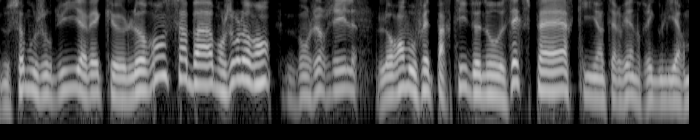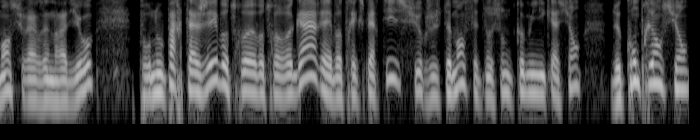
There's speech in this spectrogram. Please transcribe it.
Nous sommes aujourd'hui avec euh, Laurent Sabat. Bonjour Laurent. Bonjour Gilles. Laurent, vous faites partie de nos experts qui interviennent régulièrement sur RZN Radio pour nous partager votre, votre regard et votre expertise sur justement cette notion de communication, de compréhension,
